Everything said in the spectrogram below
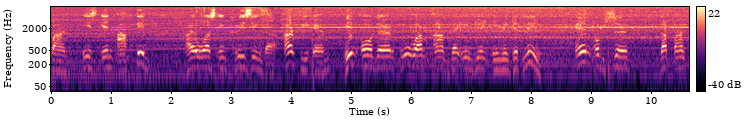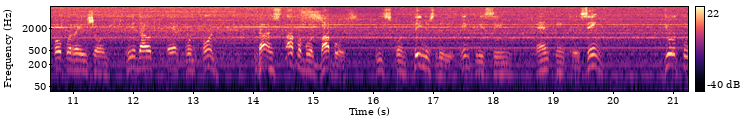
fan is inactive I was increasing the RPM in order to warm up the engine immediately and observe the fan operation without aircon on. The unstoppable bubbles is continuously increasing and increasing. Due to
